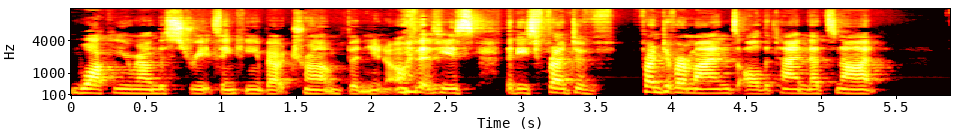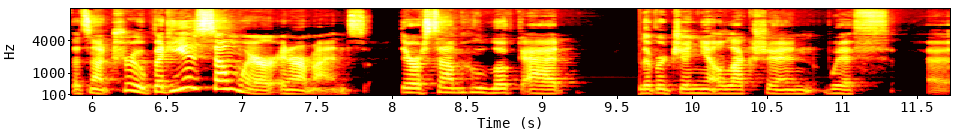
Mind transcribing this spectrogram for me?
walking around the street thinking about Trump and you know that he's that he's front of front of our minds all the time. That's not that's not true, but he is somewhere in our minds. There are some who look at the Virginia election with uh,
